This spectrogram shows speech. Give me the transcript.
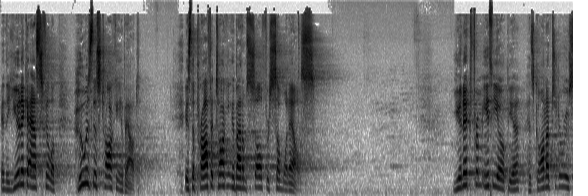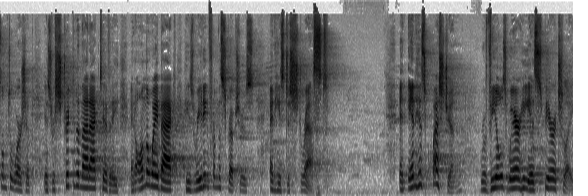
And the eunuch asks Philip, who is this talking about? Is the prophet talking about himself or someone else? Eunuch from Ethiopia has gone up to Jerusalem to worship, is restricted in that activity, and on the way back, he's reading from the scriptures and he's distressed. And in his question, reveals where he is spiritually.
